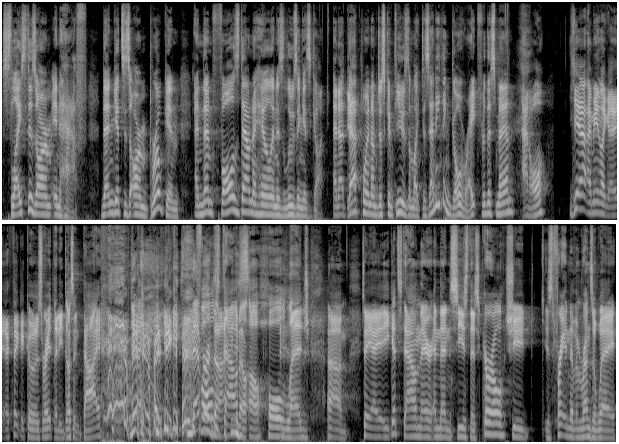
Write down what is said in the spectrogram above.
Sliced his arm in half, then gets his arm broken, and then falls down a hill and is losing his gun. And at Yeah. that point, I'm just confused. I'm like, does anything go right for this man at all? Yeah, I mean, like I, I think it goes right that he doesn't die. Yeah, he never falls dies. down a, a whole ledge. Um, so yeah, he gets down there and then sees this girl. She is frightened of him, runs away,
